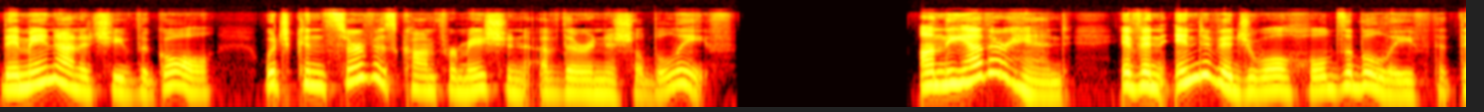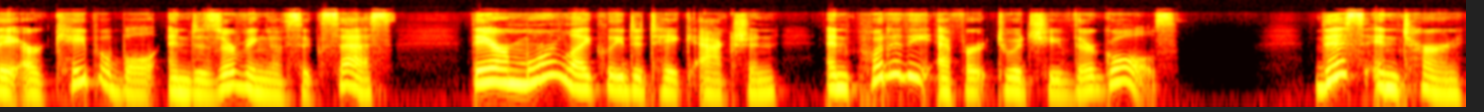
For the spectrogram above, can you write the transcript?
they may not achieve the goal, which can serve as confirmation of their initial belief. On the other hand, if an individual holds a belief that they are capable and deserving of success, they are more likely to take action and put in the effort to achieve their goals. This, in turn,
